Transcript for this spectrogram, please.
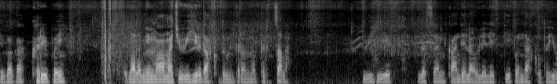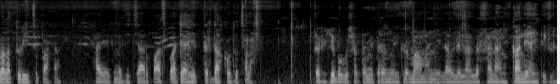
हे बघा खरीप आहे. तुम्हाला मी मामाची विहीर दाखवतो मित्रांनो तर चला. विहीर लसण कांदे लावलेले आहेत ते पण दाखवतो. ही बघा तुरीचं पाटा. हा एक म्हणजे चार पाच पाटे आहेत तर दाखवतो चला. तर हे बघू शकता मित्रांनो इकडं मामाने लावलेला लसण आणि कांदे आहेत इकडं.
